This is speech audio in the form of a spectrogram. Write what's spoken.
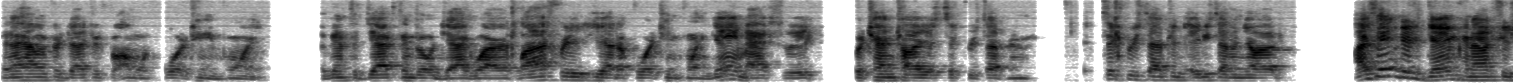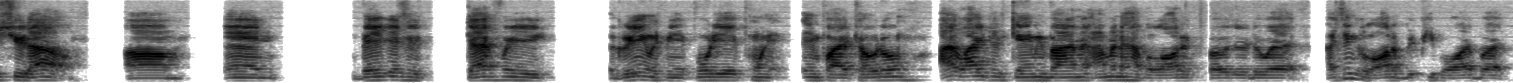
and I have him projected for almost 14 points against the Jacksonville Jaguars. Last week, he had a 14 point game, actually, for 10 targets, 6 receptions, 6 receptions, 87 yards. I think this game can actually shoot out. Um, and Vegas is definitely agreeing with me 48 point implied total. I like this game environment. I'm going to have a lot of exposure to it. I think a lot of people are, but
